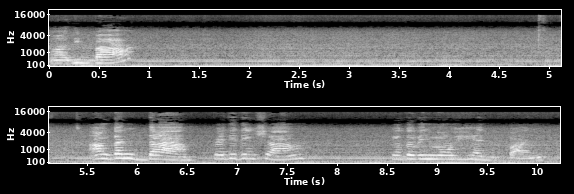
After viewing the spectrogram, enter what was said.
O, di ba? Ang ganda. Pwede din siyang gagawin mong headband.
